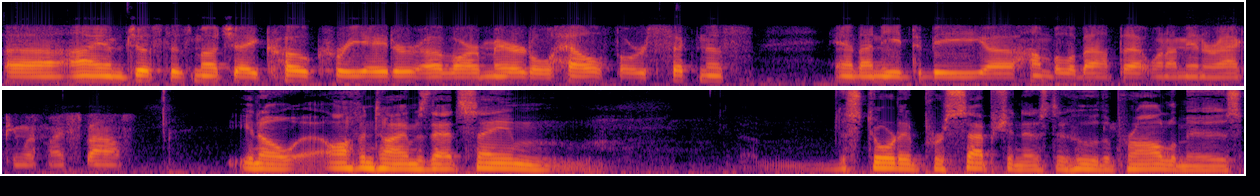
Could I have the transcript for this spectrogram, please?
Uh, I am just as much a co-creator of our marital health or sickness, and I need to be uh, humble about that when I'm interacting with my spouse. You know, oftentimes that same distorted perception as to who the problem is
